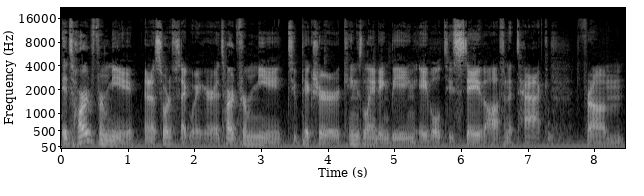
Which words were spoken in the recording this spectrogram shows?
it's hard for me, and a sort of segue here. It's hard for me to picture King's Landing being able to stave off an attack from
